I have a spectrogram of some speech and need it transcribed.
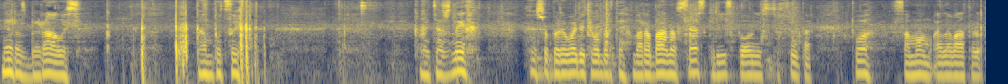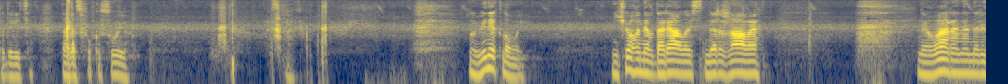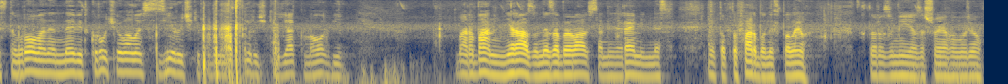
не розбиралось. Там по цих натяжних, що переводять оберти барабана, все скрізь повністю супер. По самому елеватору, подивіться, зараз фокусую. Ну, він як новий. Нічого не вдарялось, не ржаве, не варене, не реставроване, не відкручувалось. Зірочки, подивіться, зірочки як нові. Барабан ні разу не забивався, ні ремінь, не, ну, тобто фарбу не спалив. Хто розуміє, за що я говорю.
